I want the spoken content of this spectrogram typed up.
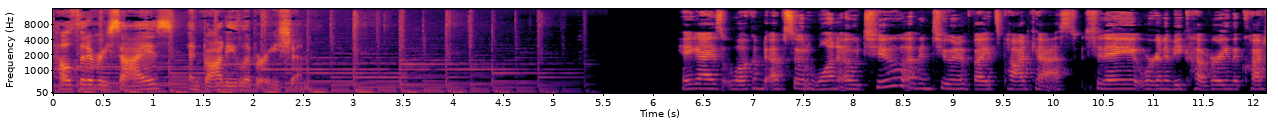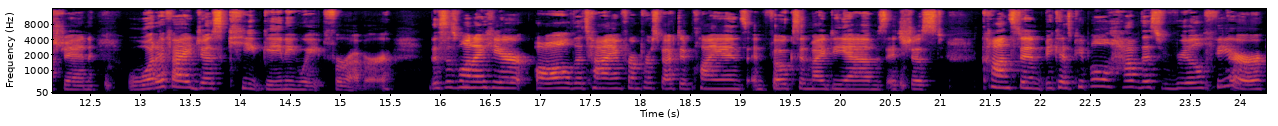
health at every size, and body liberation. Hey guys, welcome to episode 102 of Intuitive Bites podcast. Today we're going to be covering the question What if I just keep gaining weight forever? This is one I hear all the time from prospective clients and folks in my DMs. It's just constant because people have this real fear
